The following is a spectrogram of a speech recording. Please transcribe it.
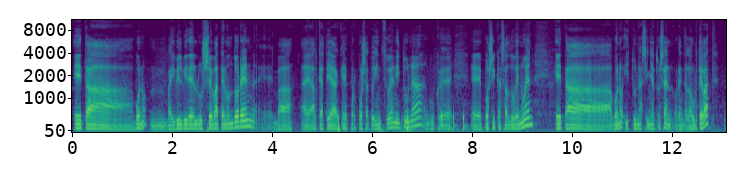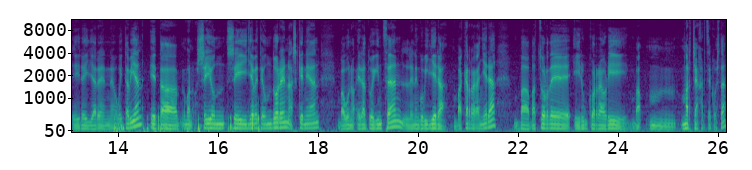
eta bueno, ba ibilbide luze baten ondoren, e, ba alkateak proposatu egin zuen ituna, guk e, posika saldu genuen eta bueno, ituna sinatu zen orain dela urte bat, irailaren 22an eta bueno, sei on sei hilabete ondoren azkenean ba bueno, eratu egintzen lehenengo bilera bakarra gainera, ba batzorde irunkorra hori ba, mm, martxan jartzeko, ezta?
